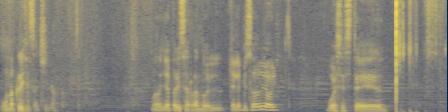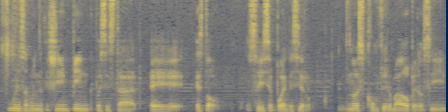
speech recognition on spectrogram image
una crisis a China. Bueno, ya para ir cerrando el, episodio de hoy, pues este, muchos argumentan que Xi Jinping, pues está, eh, esto sí se puede decir, no es confirmado, pero sí,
